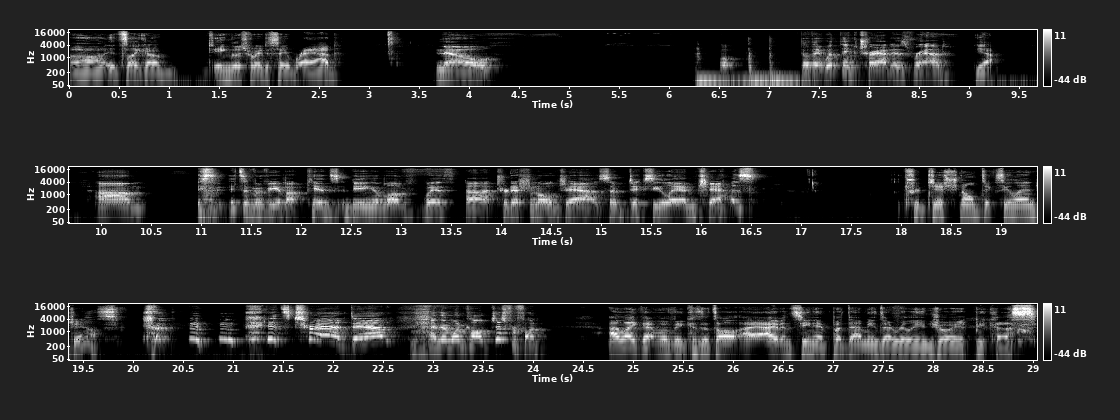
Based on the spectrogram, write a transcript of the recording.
Uh, it's like a English way to say rad. No. Well, though they would think trad is rad. Yeah. Um, it's a movie about kids being in love with uh, traditional jazz, so Dixieland jazz. Traditional Dixieland jazz. it's trad, Dad. And then one called Just for Fun. I like that movie because it's all. I, I haven't seen it, but that means I really enjoy it because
